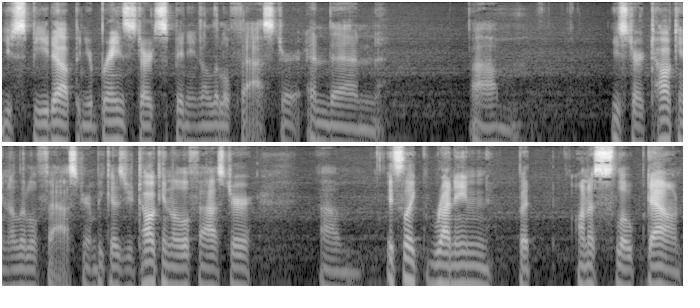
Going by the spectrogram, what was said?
you speed up and your brain starts spinning a little faster. And then um, you start talking a little faster. And because you're talking a little faster, um, it's like running, but on a slope down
